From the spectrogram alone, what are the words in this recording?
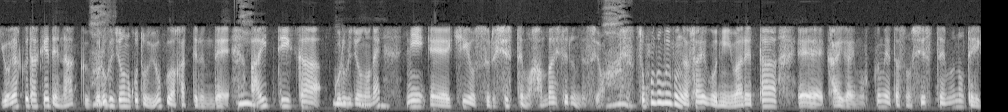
予約だけでなく、ゴルフ場のことをよくわかってるんで、IT 化、ゴルフ場のね、に、えー、寄与するシステムを販売してるんですよ。はい、そこの部分が最後に言われた、えー、海外も含めたそのシステムの提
